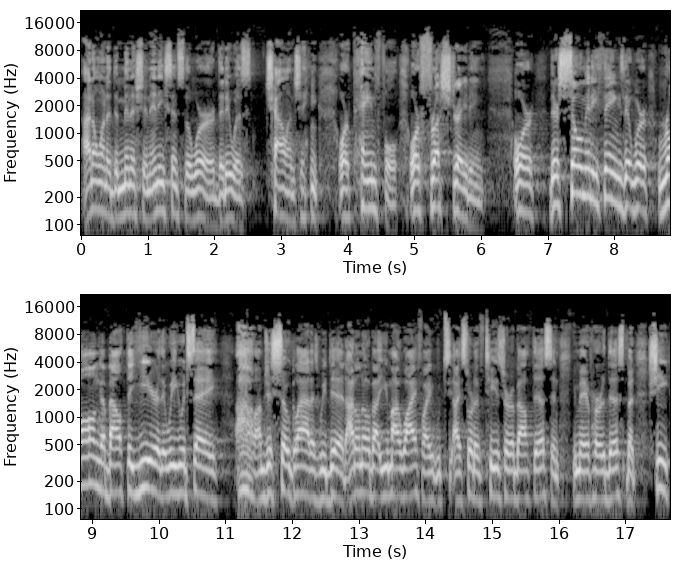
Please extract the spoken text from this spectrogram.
I don't want to diminish in any sense of the word that it was challenging or painful or frustrating or there's so many things that were wrong about the year that we would say, Oh, I'm just so glad as we did. I don't know about you, my wife. I, I sort of teased her about this, and you may have heard this, but she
